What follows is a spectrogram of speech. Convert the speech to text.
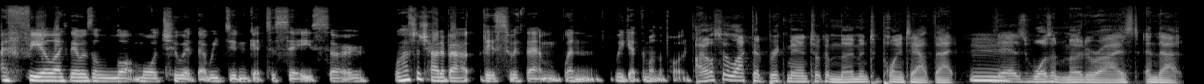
I feel like there was a lot more to it that we didn't get to see. So we'll have to chat about this with them when we get them on the pod. I also like that Brickman took a moment to point out that Mm. theirs wasn't motorized and that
